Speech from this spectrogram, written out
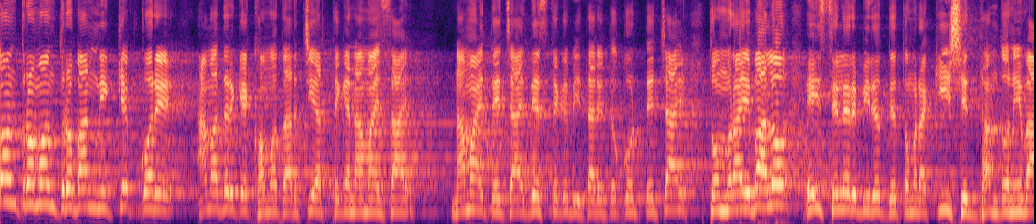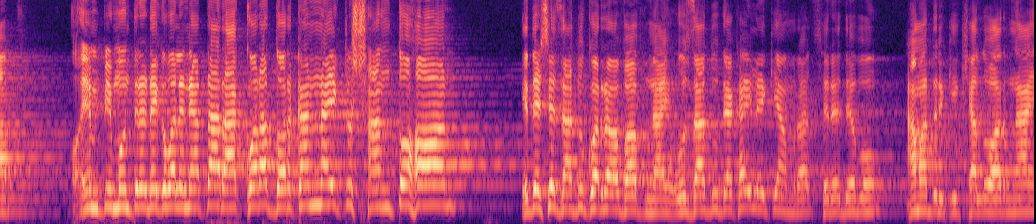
তন্ত্র মন্ত্র বান নিক্ষেপ করে আমাদেরকে ক্ষমতার চেয়ার থেকে নামায় চায়। নামাইতে চায়, দেশ থেকে বিতাড়িত করতে চায়। তোমরাই ভালো, এই ছেলের বিরুদ্ধে তোমরা কি সিদ্ধান্ত নিবা? এমপি মন্ত্রী ডেকে বলে, নেতা, রাগ করার দরকার নাই, একটু শান্ত হন। এদেশে জাদু করার অভাব নাই। ও জাদু দেখাইলে কি আমরা ছেড়ে দেব? আমাদের কি খেলোয়াড় নাই?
